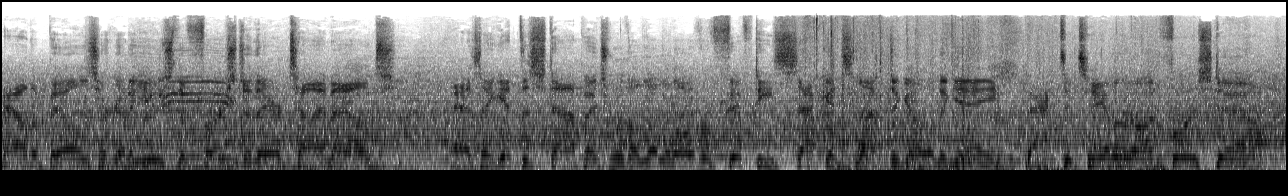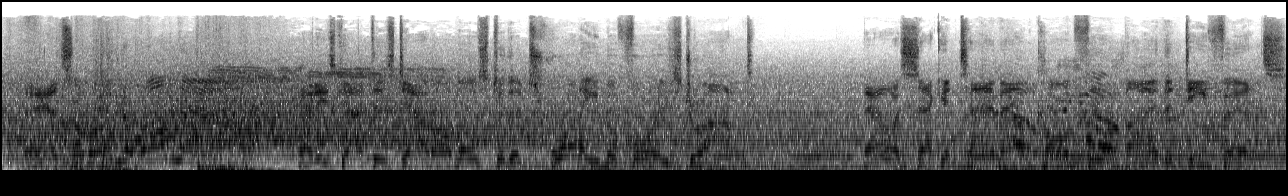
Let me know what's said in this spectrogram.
Now the Bills are going to use the first of their timeouts as they get the stoppage with a little over 50 seconds left to go in the game. Back to Taylor on first down. And some room to run now. And he's got this down almost to the 20 before he's dropped. Now a second timeout called for by the defense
